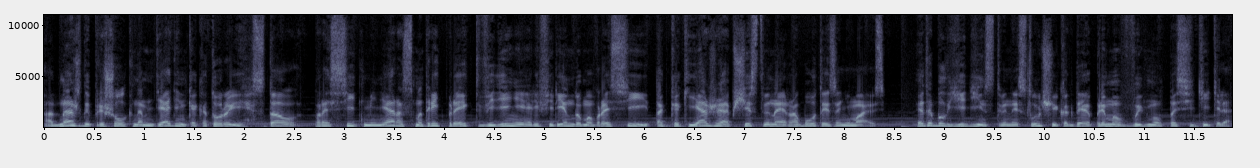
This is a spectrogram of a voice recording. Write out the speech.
Однажды пришел к нам дяденька, который стал просить меня рассмотреть проект введения референдума в России, так как я же общественной работой занимаюсь. Это был единственный случай, когда я прямо выгнал посетителя.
